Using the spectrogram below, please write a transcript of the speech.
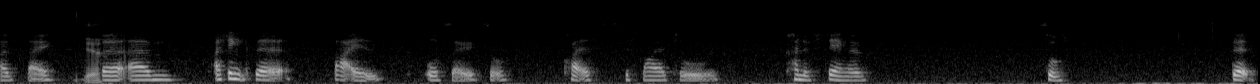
I'd say. Yeah. But um, I think that that is also sort of quite a societal kind of thing of sort of that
